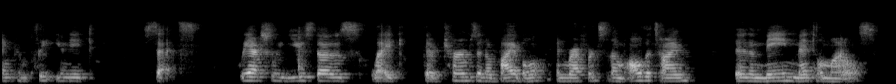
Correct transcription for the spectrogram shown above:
and complete unique sets. We actually use those like they're terms in a Bible and reference them all the time. They're the main mental models.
